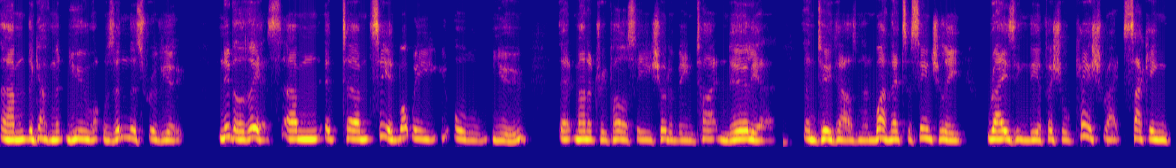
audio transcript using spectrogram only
um, the government knew what was in this review. Nevertheless, um, it um, said what we all knew that monetary policy should have been tightened earlier in 2001. That's essentially raising the official cash rate, sucking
